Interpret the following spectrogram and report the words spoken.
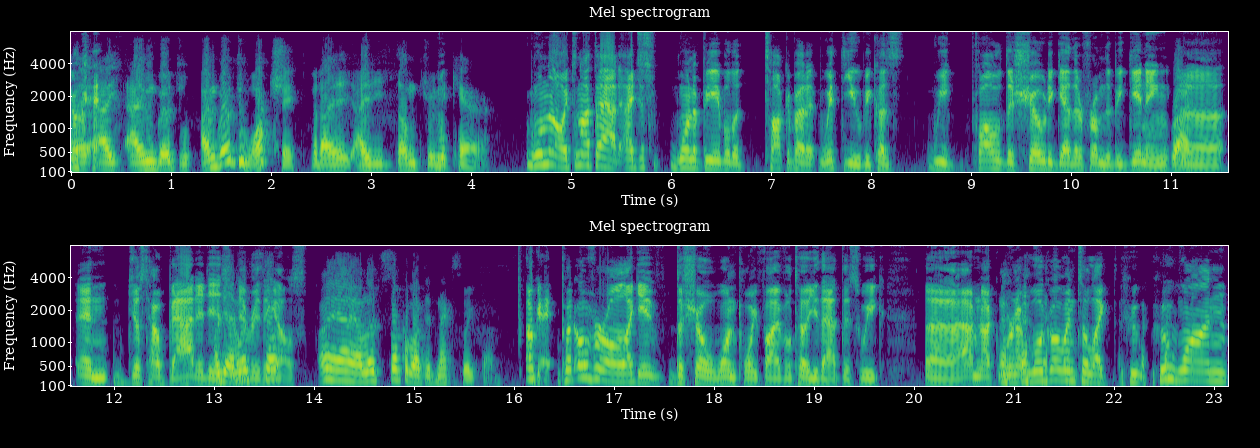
Okay. I, I, I'm going to I'm going to watch it, but I, I don't really care. Well, no, it's not that. I just want to be able to talk about it with you because we followed the show together from the beginning, Right. uh, and just how bad it is Okay, and everything talk- else. Oh yeah, yeah, let's talk about it next week then. Okay, but overall, I gave the show 1.5. I'll tell you that this week. Uh, I'm not. We're not. We'll go into like who who won,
